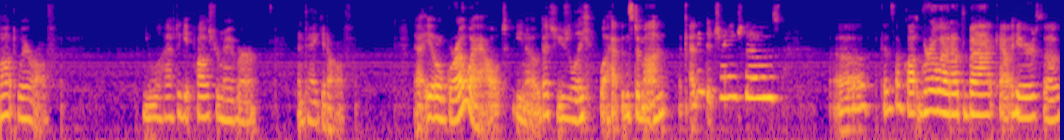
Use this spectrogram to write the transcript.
not wear off. You will have to get polish remover and take it off. Now, it'll grow out, you know, that's usually what happens to mine. Like, I need to change those because uh, I've got grow out at the back out here, so.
